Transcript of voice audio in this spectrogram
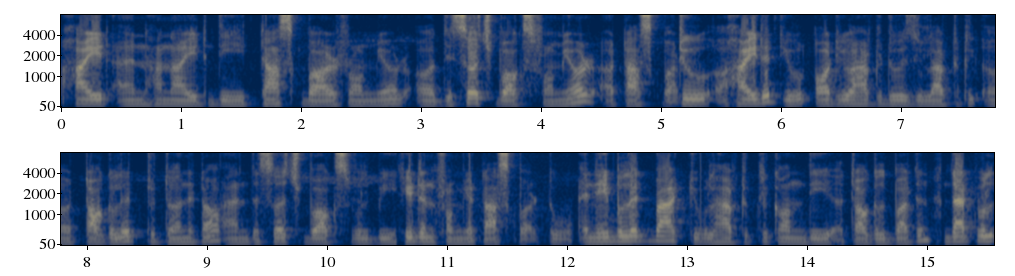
hide and unhide the taskbar from your uh, the search box from your uh, taskbar. To hide it you all you have to do is you'll have to uh, toggle it to turn it off and the search box will be hidden from your taskbar. To enable it back you will have to click on the uh, toggle button. That will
